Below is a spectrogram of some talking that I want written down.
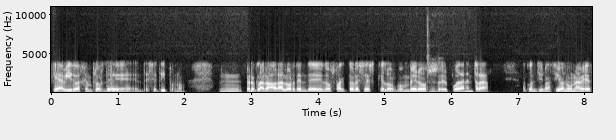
que ha habido ejemplos de, ese tipo. ¿no? Mm, pero claro, ahora el orden de los factores es que los bomberos puedan entrar. A continuación, una vez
